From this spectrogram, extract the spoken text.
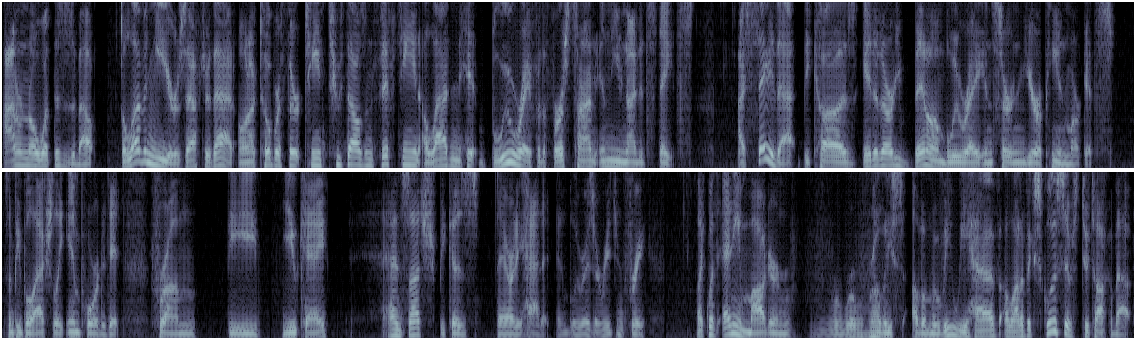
I don't know what this is about. 11 years after that, on October 13th, 2015, Aladdin hit Blu-ray for the first time in the United States. I say that because it had already been on Blu ray in certain European markets. Some people actually imported it from the UK and such because they already had it, and Blu rays are region free. Like with any modern release of a movie, we have a lot of exclusives to talk about.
